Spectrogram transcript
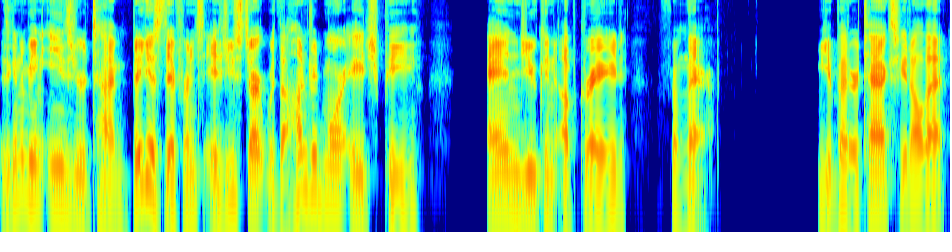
is going to be an easier time. Biggest difference is you start with 100 more HP and you can upgrade from there. You get better attacks, you get all that,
